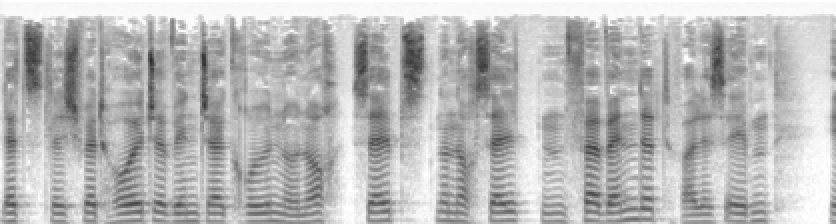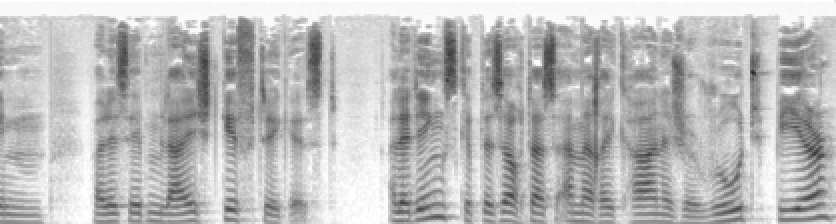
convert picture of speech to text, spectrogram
letztlich wird heute Wintergrün nur noch selbst nur noch selten verwendet, weil es eben im, weil es eben leicht giftig ist. Allerdings gibt es auch das amerikanische Root Beer.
